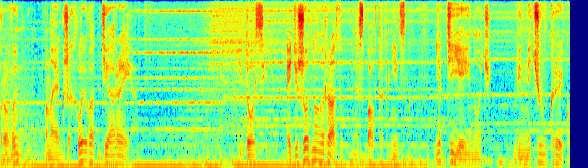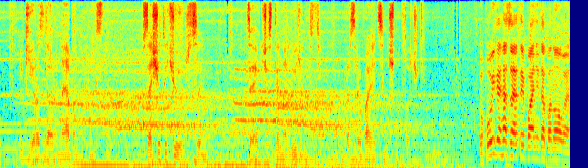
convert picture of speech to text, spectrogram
Провина, вона як жахлива діарея. І досі Еді жодного разу не спав так міцно, як тієї ночі. Він не чув крику, який роздер небо над містом. Все, що ти чуєш, сину, це як частина людяності, розривається на шматочки. Купуйте газети, пані та панове.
